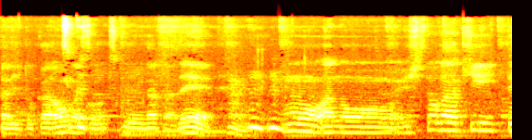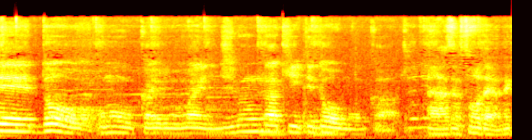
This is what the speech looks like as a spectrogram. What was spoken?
たりとか音楽を作る中でもうあの人が聞いてどう思うかよりも前に自分が聞いてどう思うか。ああでもそうだよね。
